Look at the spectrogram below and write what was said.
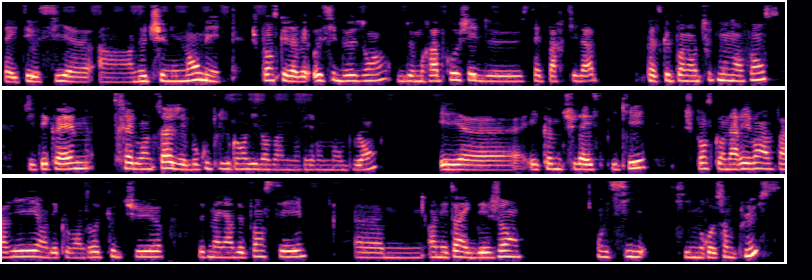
ça a été aussi euh, un autre cheminement, mais je pense que j'avais aussi besoin de me rapprocher de cette partie-là parce que pendant toute mon enfance, j'étais quand même très loin de ça. J'ai beaucoup plus grandi dans un environnement blanc. Et, euh, et comme tu l'as expliqué, je pense qu'en arrivant à Paris, en découvrant d'autres cultures, d'autres manières de penser, euh, en étant avec des gens aussi qui me ressemblent plus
